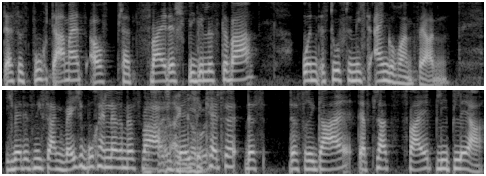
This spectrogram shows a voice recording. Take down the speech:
dass das Buch damals auf Platz zwei der Spiegelliste war und es durfte nicht eingeräumt werden. Ich werde jetzt nicht sagen, welche Buchhändlerin das war und welche Kette. Das, das Regal, der Platz zwei blieb leer.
